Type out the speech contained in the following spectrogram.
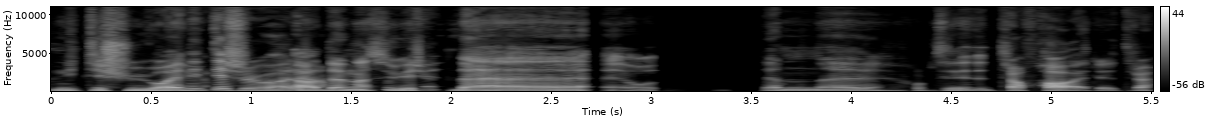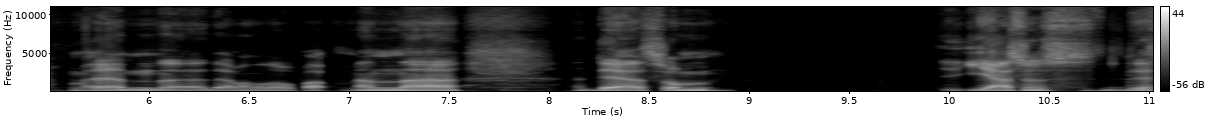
97 år. 97 år ja. ja, den er sur. Det, den uh, traff hardere, tror jeg, enn det man hadde håpa. Men det som jeg syns det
